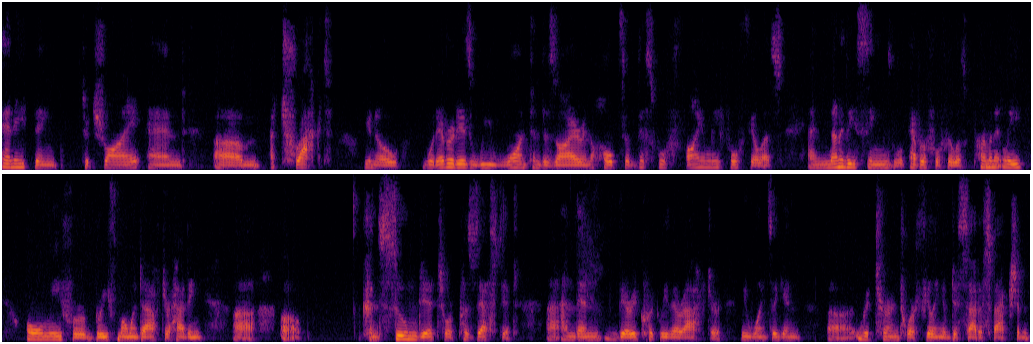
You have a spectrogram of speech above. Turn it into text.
anything to try and um, attract, you know, whatever it is we want and desire in the hopes that this will finally fulfill us. And none of these things will ever fulfill us permanently, only for a brief moment after having uh, uh, consumed it or possessed it. Uh, and then very quickly thereafter, we once again uh, return to our feeling of dissatisfaction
